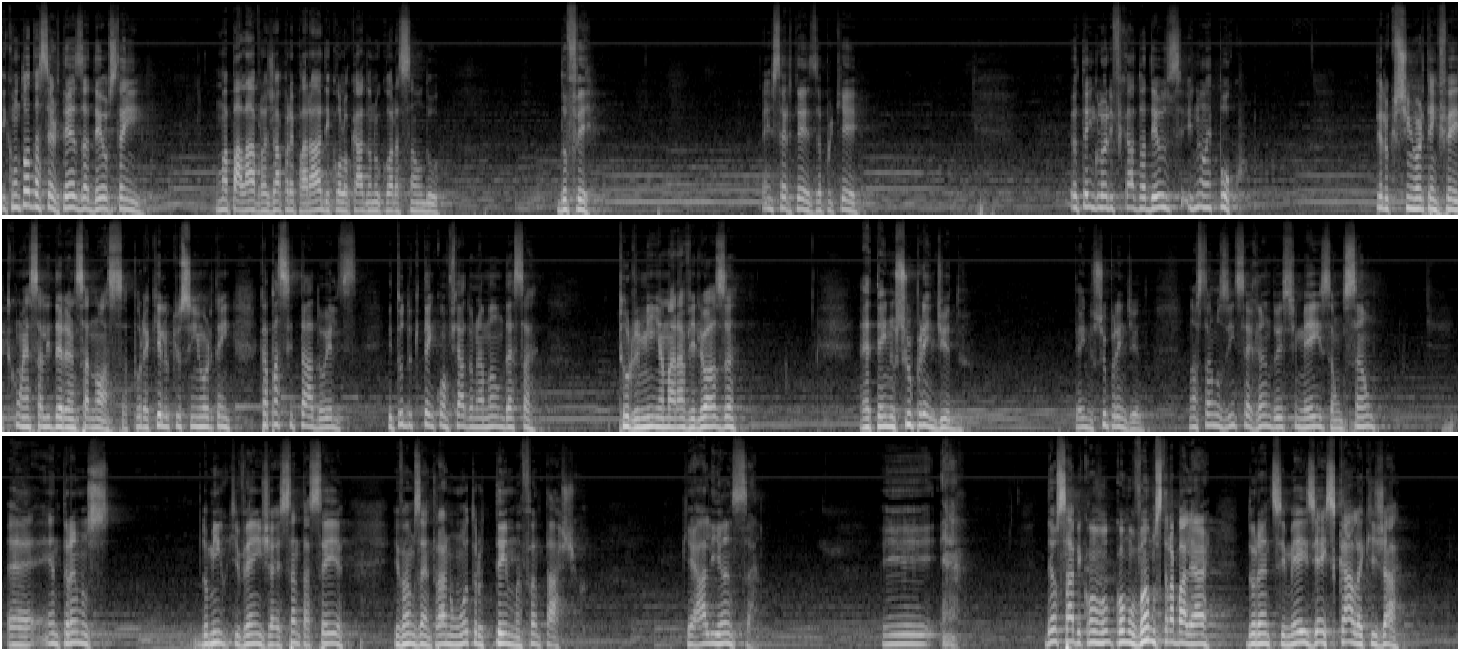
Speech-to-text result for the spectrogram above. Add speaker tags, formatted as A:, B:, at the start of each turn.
A: E com toda certeza Deus tem uma palavra já preparada e colocada no coração do, do Fê. Tenho certeza, porque eu tenho glorificado a Deus e não é pouco, pelo que o Senhor tem feito com essa liderança nossa, por aquilo que o Senhor tem capacitado eles e tudo que tem confiado na mão dessa turminha maravilhosa, é, tem nos surpreendido. Tem nos surpreendido. Nós estamos encerrando este mês a unção. É, entramos domingo que vem, já é Santa Ceia, e vamos entrar num outro tema fantástico, que é a aliança. E Deus sabe como, como vamos trabalhar durante esse mês e a escala que já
